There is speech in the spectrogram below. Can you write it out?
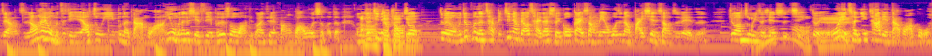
这样子。然后还有我们自己也要注意，不能打滑，因为我们那个鞋子也不是说完完全防滑或什么的，我们就尽量跑的时候，哦、对，对，对，对，我们就不能踩，尽量不要踩在水沟盖上面，或是那种白线上之类的，就要注意这些事情。嗯、对，我也曾经差点打滑过。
